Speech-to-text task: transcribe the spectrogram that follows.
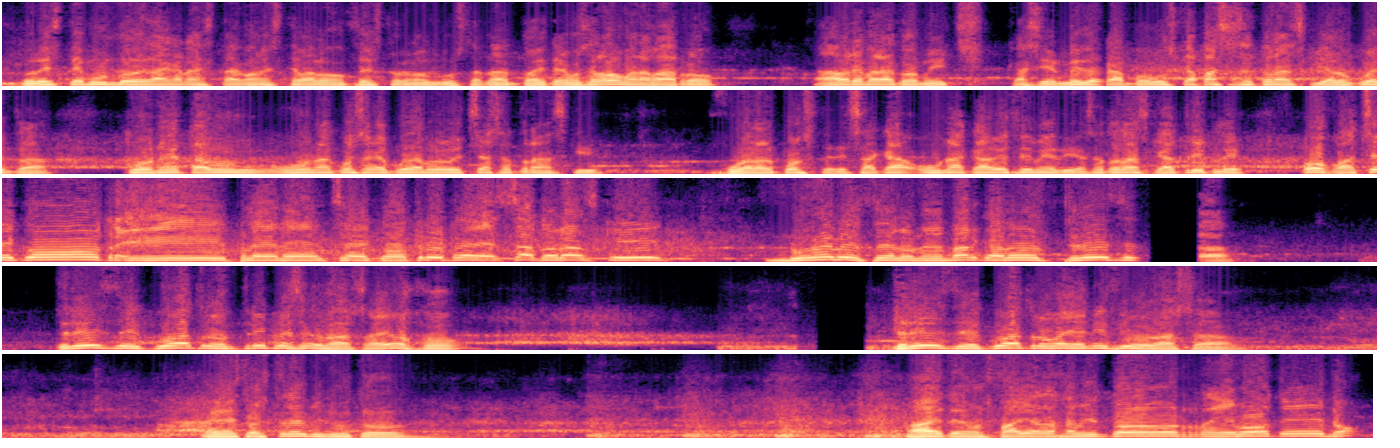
con este mundo de la canasta, con este baloncesto que nos gusta tanto. Ahí tenemos a Lobo Navarro, abre para Tomic, casi en medio campo, busca pases a Toransky, ya lo encuentra, con el tabú, una cosa que puede aprovechar Satoransky. Jugar al poste, le saca una cabeza y media. Satoransky al triple. Ojo a Checo, triple del Checo, triple de Satoransky. 9-0 en el marcador, 3 de, 3 de 4 en triples el Barça, eh, ojo. 3 de 4, vaya inicio del Barça. En estos 3 minutos. Ahí tenemos falla, lanzamiento, rebote, no.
